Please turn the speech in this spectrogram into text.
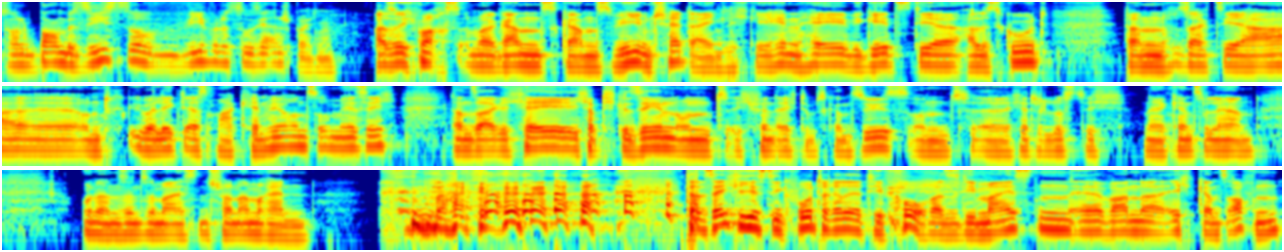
so eine Bombe siehst, so, wie würdest du sie ansprechen? Also ich mache es immer ganz, ganz wie im Chat eigentlich. Gehe hin, hey, wie geht's dir? Alles gut? Dann sagt sie ja äh, und überlegt erstmal, kennen wir uns so mäßig? Dann sage ich, hey, ich habe dich gesehen und ich finde echt, du bist ganz süß und äh, ich hätte Lust, dich näher kennenzulernen. Und dann sind sie meistens schon am Rennen. Nein. Tatsächlich ist die Quote relativ hoch. Also die meisten äh, waren da echt ganz offen.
